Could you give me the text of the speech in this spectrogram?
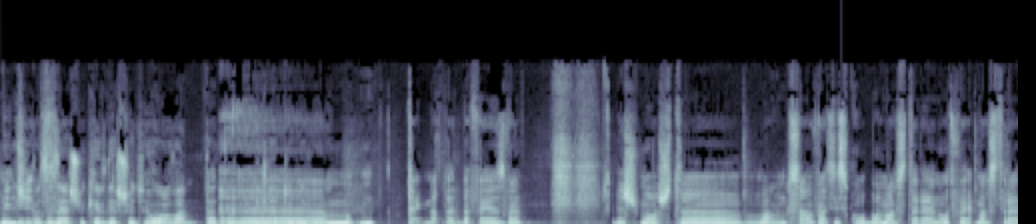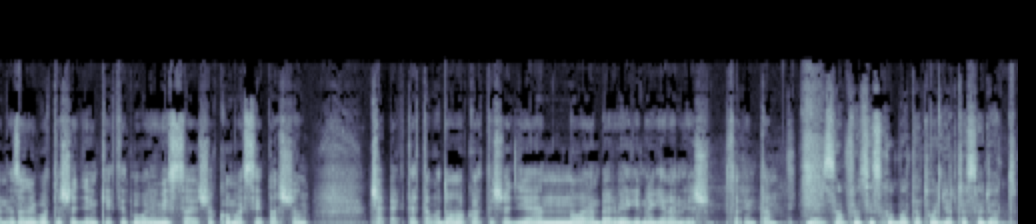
Nincs Épp itt. Az az első kérdés, hogy hol van, tehát mit lehet tudni róla. Tegnap lett befejezve, és most uh, van San Francisco-ban masteren, ott fogják masterelni az anyagot, és egy ilyen két hét múlva jön vissza, és akkor majd szép lassan csepegtettem a dalokat, és egy ilyen november végi megjelenés szerintem. Miért San Francisco-ban? Tehát hogy jött ez, hogy ott?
